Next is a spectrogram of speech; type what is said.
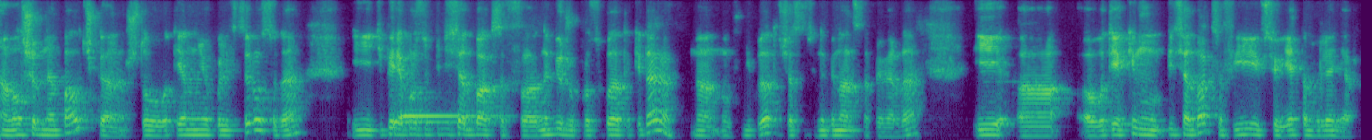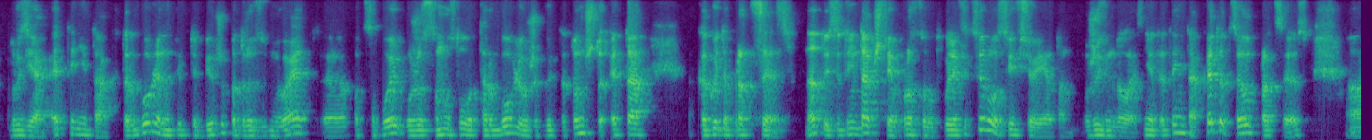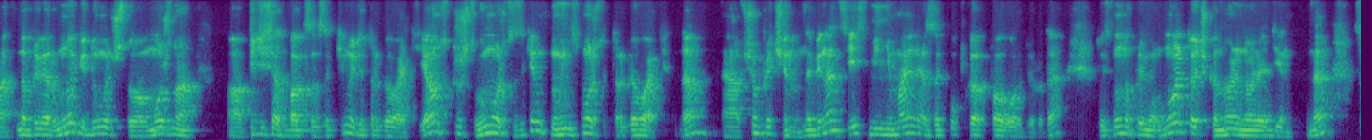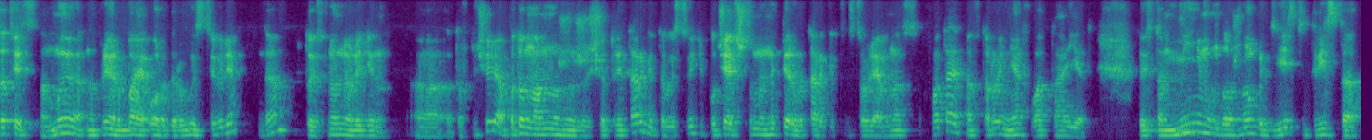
волшебная палочка, что вот я на нее квалифицировался, да, и теперь я просто 50 баксов э, на биржу просто куда-то кидаю, на, ну, не куда-то, частности, на Binance, например, да, и а, вот я кинул 50 баксов, и все, я там миллионер. Друзья, это не так. Торговля на криптобирже подразумевает э, под собой уже само слово торговля уже говорит о том, что это какой-то процесс, да, то есть это не так, что я просто вот квалифицировался и все, я там, жизнь далась. Нет, это не так, это целый процесс. А, например, многие думают, что можно 50 а, баксов закинуть и торговать. Я вам скажу, что вы можете закинуть, но вы не сможете торговать. Да? А в чем причина? На Binance есть минимальная закупка по ордеру. Да? То есть, ну, например, 0.001. Да? Соответственно, мы, например, buy order выставили, да? то есть 0.01 а, это включили, а потом нам нужно же еще три таргета выставить. Получается, что мы на первый таргет выставляем, у нас хватает, на второй не хватает. То есть там минимум должно быть 200-300 а,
